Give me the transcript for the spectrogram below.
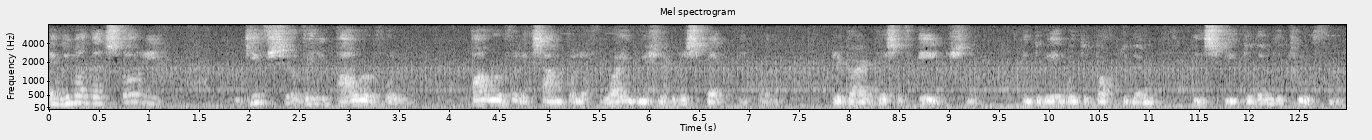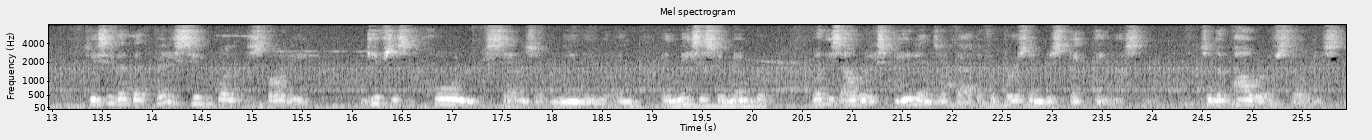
And you know that story gives a very powerful, powerful example of why we should respect people, regardless of age, no? and to be able to talk to them and speak to them the truth. No? So you see that that very simple story gives us a whole sense of meaning and, and makes us remember what is our experience of that, of a person respecting us. So the power of stories.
